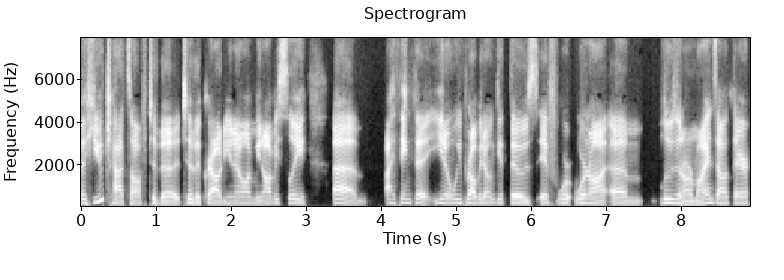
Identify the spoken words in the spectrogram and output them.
a huge hats off to the to the crowd. You know, I mean, obviously, um, I think that you know we probably don't get those if we're we're not um, losing our minds out there.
